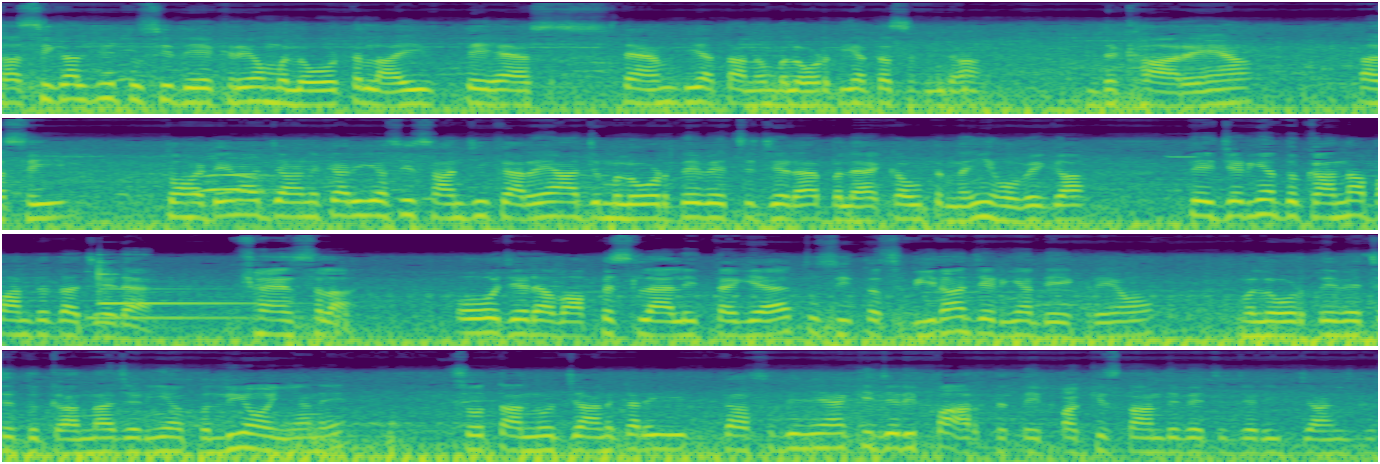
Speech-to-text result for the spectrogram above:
ਸਤਿ ਸ਼੍ਰੀ ਅਕਾਲ ਜੀ, ਤੁਸੀਂ ਦੇਖ ਰਹੇ ਹੋ ਮਲੋਟ ਲਾਈਵ ਤੇ ਇਸ ਟਾਈਮ ਦੀਆਂ ਤੁਹਾਨੂੰ ਮਲੋਟ ਦੀਆਂ ਤਸਵੀਰਾਂ ਦਿਖਾ ਰਹੇ ਹਾਂ। ਅਸੀਂ ਤੁਹਾਡੇ ਨਾਲ ਜਾਣਕਾਰੀ ਅਸੀਂ ਸਾਂਝੀ ਕਰ ਰਹੇ ਹਾਂ। ਅੱਜ ਮਲੋਟ ਦੇ ਵਿੱਚ ਜਿਹੜਾ ਬਲੈਕ ਆਊਟ ਨਹੀਂ ਹੋਵੇਗਾ ਤੇ ਜਿਹੜੀਆਂ ਦੁਕਾਨਾਂ ਬੰਦ ਦਾ ਜਿਹੜਾ ਫੈਸਲਾ, ਉਹ ਜਿਹੜਾ ਵਾਪਸ ਲੈ ਲਿੱਤਾ ਗਿਆ ਤੁਸੀਂ ਤਸਵੀਰਾਂ ਜਿਹੜੀਆਂ ਦੇਖ ਰਹੇ ਹੋ, ਮਲੋਟ ਦੇ ਵਿੱਚ ਦੁਕਾਨਾਂ ਜਿਹੜੀਆਂ ਖੁੱਲੀਆਂ ਹੋਈਆਂ ਨੇ। ਸੋ ਤੁਹਾਨੂੰ ਜਾਣਕਾਰੀ ਦੱਸ ਦਿੰਦੇ ਆ ਕਿ ਜਿਹੜੀ ਭਾਰਤ ਤੇ ਪਾਕਿਸਤਾਨ ਦੇ ਵਿੱਚ ਜਿਹੜੀ ਜੰਗ,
